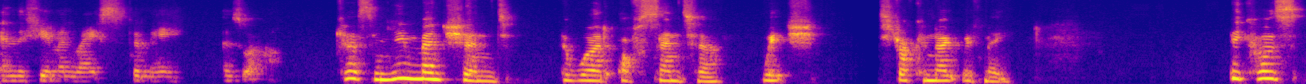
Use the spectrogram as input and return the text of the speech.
in the human race for me as well. Kirsten, you mentioned the word off centre, which struck a note with me. Because,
